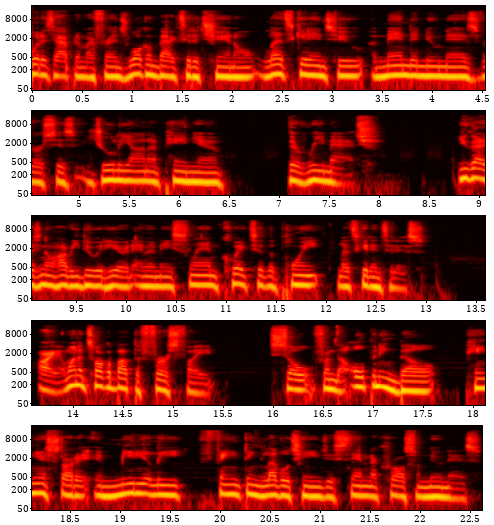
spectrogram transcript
What is happening, my friends? Welcome back to the channel. Let's get into Amanda Nunes versus Julianna Pena, the rematch. You guys know how we do it here at MMA Slam. Quick to the point. Let's get into this. All right, I want to talk about the first fight. So, from the opening bell, Pena started immediately feinting level changes standing across from Nunes.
